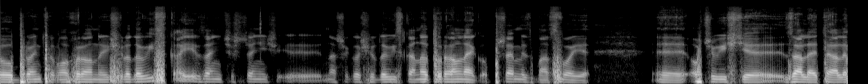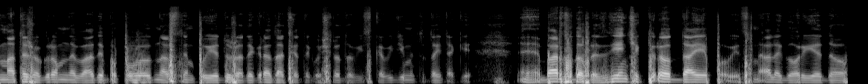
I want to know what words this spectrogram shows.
obrońcom ochrony środowiska jest zanieczyszczenie e, naszego środowiska naturalnego. Przemysł ma swoje oczywiście zalety, ale ma też ogromne wady, bo następuje duża degradacja tego środowiska. Widzimy tutaj takie bardzo dobre zdjęcie, które oddaje powiedzmy alegorię do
